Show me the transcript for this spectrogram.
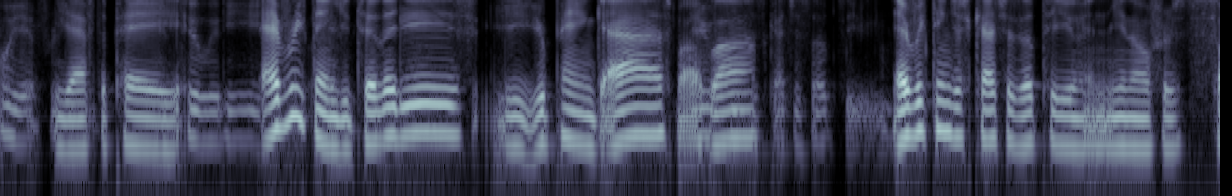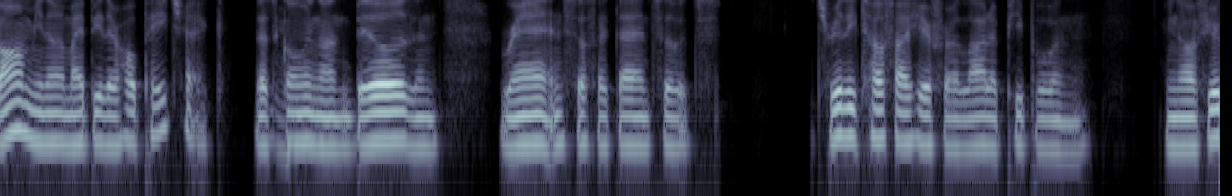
Oh yeah, for You sure. have to pay Utilities, everything, utilities, you- you're paying gas, blah Everything blah. just catches up to you. Everything just catches up to you, and you know, for some, you know, it might be their whole paycheck that's Yeah. going on bills and rent and stuff like that. And so it's it's really tough out here for a lot of people. And you know, if you're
